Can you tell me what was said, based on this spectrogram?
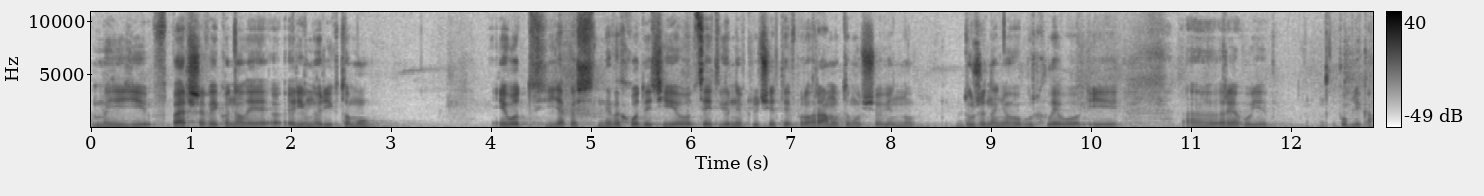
Ми її вперше виконали рівно рік тому. І от якось не виходить її цей твір не включити в програму, тому що він ну, дуже на нього бурхливо і е, реагує публіка.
